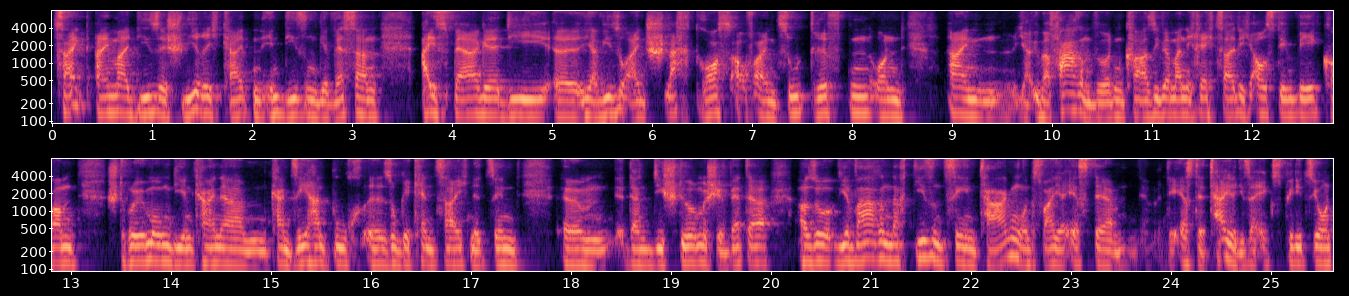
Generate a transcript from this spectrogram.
zeigt einmal diese Schwierigkeiten in diesen Gewässern, Eisberge, die äh, ja wie so ein Schlachtross auf einen zudriften und ein, ja, überfahren würden quasi, wenn man nicht rechtzeitig aus dem Weg kommt. Strömungen, die in keiner, keinem Seehandbuch äh, so gekennzeichnet sind. Ähm, dann die stürmische Wetter. Also wir waren nach diesen zehn Tagen, und es war ja erst der, der erste Teil dieser Expedition,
